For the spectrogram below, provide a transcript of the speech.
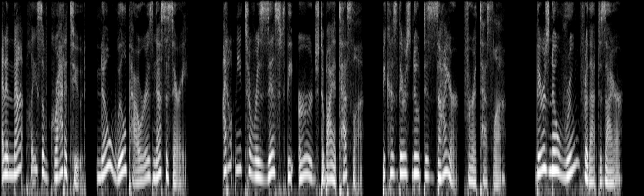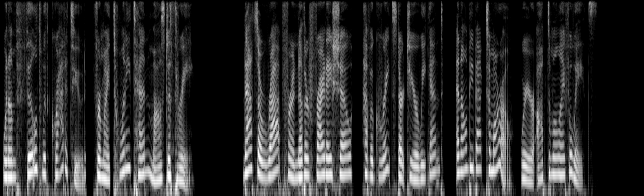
And in that place of gratitude, no willpower is necessary. I don't need to resist the urge to buy a Tesla because there's no desire for a Tesla. There's no room for that desire when I'm filled with gratitude for my 2010 Mazda 3. That's a wrap for another Friday show. Have a great start to your weekend, and I'll be back tomorrow where your optimal life awaits.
